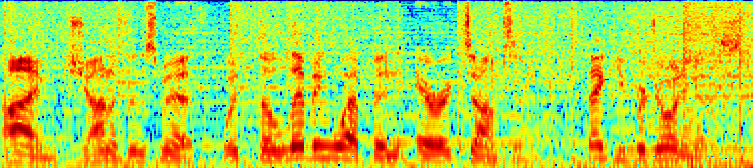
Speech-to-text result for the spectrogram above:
I'm Jonathan Smith with the living weapon, Eric Thompson. Thank you for joining us.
